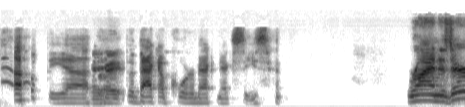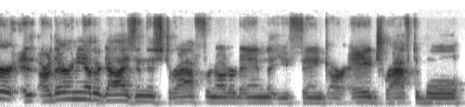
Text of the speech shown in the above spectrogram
about the uh, right. the backup quarterback next season. Ryan, is there are there any other guys in this draft for Notre Dame that you think are a draftable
